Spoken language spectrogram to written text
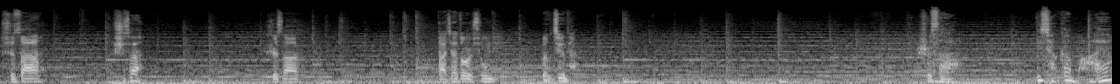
十三，十三，十三，大家都是兄弟，冷静点。十三，你想干嘛呀？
